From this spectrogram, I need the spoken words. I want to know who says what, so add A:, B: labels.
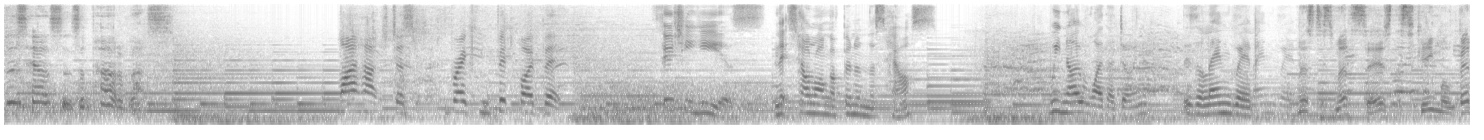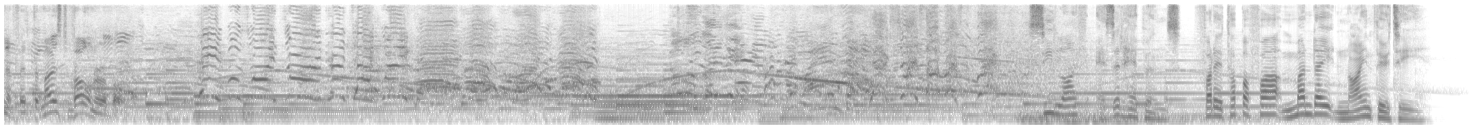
A: This house is a part of us.
B: My heart's just breaking bit by bit.
C: 30 years. And that's how long I've been in this house.
D: We know why they're doing it. There's a land grab.
E: Mr Smith says the scheme will benefit the most vulnerable.
F: People's rights are under attack!
G: See life as it happens. Whare Tapa Wha, Monday 9.30.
